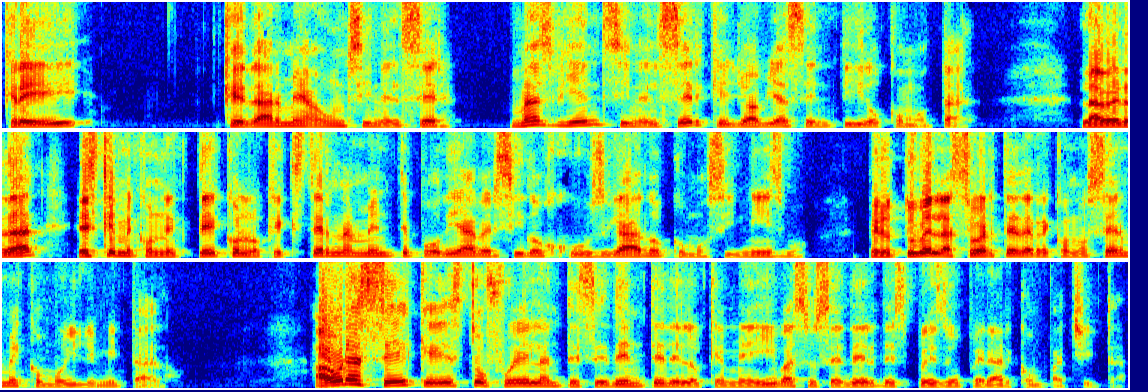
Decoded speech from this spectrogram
creí quedarme aún sin el ser, más bien sin el ser que yo había sentido como tal. La verdad es que me conecté con lo que externamente podía haber sido juzgado como cinismo, pero tuve la suerte de reconocerme como ilimitado. Ahora sé que esto fue el antecedente de lo que me iba a suceder después de operar con Pachita.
